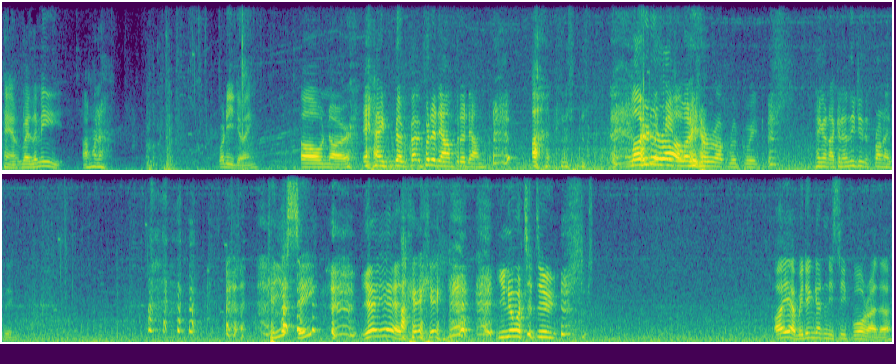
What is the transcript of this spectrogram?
Hang on, wait, let me. I wanna. What are you doing? Oh no. put it down, put it down. load her up. Load her up real quick. Hang on, I can only do the front, I think. can you see? yeah, yeah. Okay, you know what to do. Oh yeah, we didn't get any C4 either.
